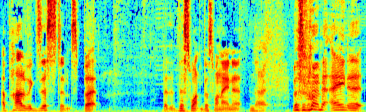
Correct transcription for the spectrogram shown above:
a part of existence. But but this one this one ain't it. No. This one ain't it.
